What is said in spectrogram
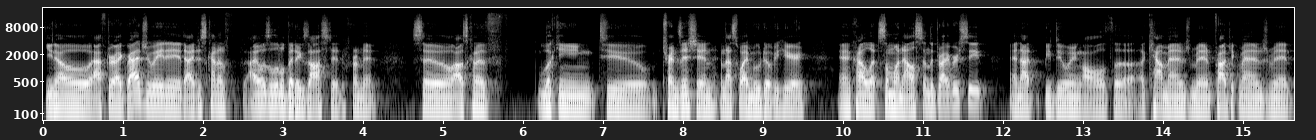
you know, after I graduated, I just kind of I was a little bit exhausted from it. So I was kind of looking to transition, and that's why I moved over here and kind of let someone else in the driver's seat and not be doing all the account management, project management,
